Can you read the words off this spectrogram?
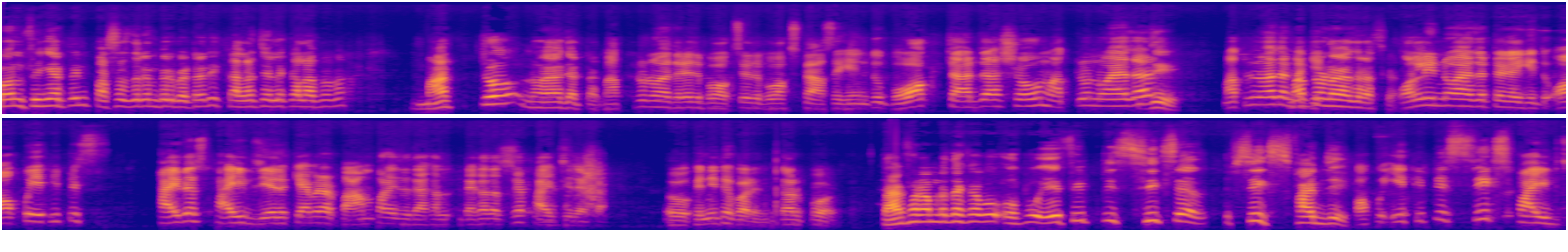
মাউন্ট ফিঙ্গারপ্রিন্ট পাঁচ হাজার এমপের ব্যাটারি কালার চাইলে কালার পাবে। মাত্র নয় হাজার টাকা। মাত্র 9000 এর বক্স বক্সটা আছে কিন্তু বক্স চার্জার সহ মাত্র 9000 জি। মাত্র 9000 মাত্র নয় হাজার আজকে। অনলি 9000 টাকায় কিন্তু Oppo A55s 5G এর ক্যামেরার বাম্পারে যে দেখা দেখা যাচ্ছে 5G লেখা। ওকে নিতে পারেন। তারপর তারপর আমরা দেখাবো Oppo A fifty six six five G Oppo A56 5G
